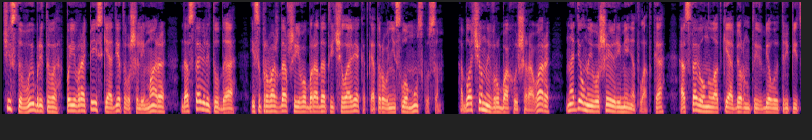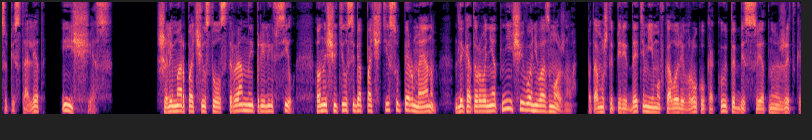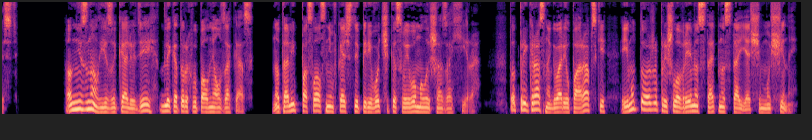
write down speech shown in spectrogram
Чисто выбритого, по-европейски одетого шалимара — доставили туда, и сопровождавший его бородатый человек, от которого несло мускусом, облаченный в рубаху и шаровары, надел на его шею ремень от лотка, оставил на лотке обернутый в белую тряпицу пистолет и исчез. Шалимар почувствовал странный прилив сил. Он ощутил себя почти суперменом, для которого нет ничего невозможного, потому что перед этим ему вкололи в руку какую-то бесцветную жидкость. Он не знал языка людей, для которых выполнял заказ, но Талиб послал с ним в качестве переводчика своего малыша Захира. Тот прекрасно говорил по-арабски, и ему тоже пришло время стать настоящим мужчиной.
